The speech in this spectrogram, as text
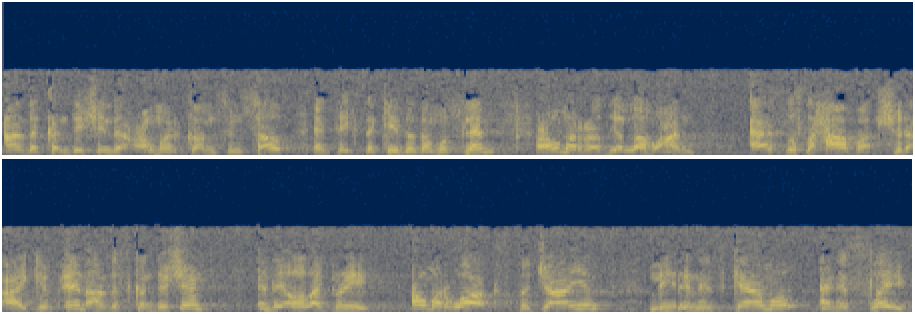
on the condition that Umar comes himself and takes the keys of the Muslim. Umar radiallahu an asked the Sahaba, should I give in on this condition? And they all agree. Umar walks the giant leading his camel and his slave.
